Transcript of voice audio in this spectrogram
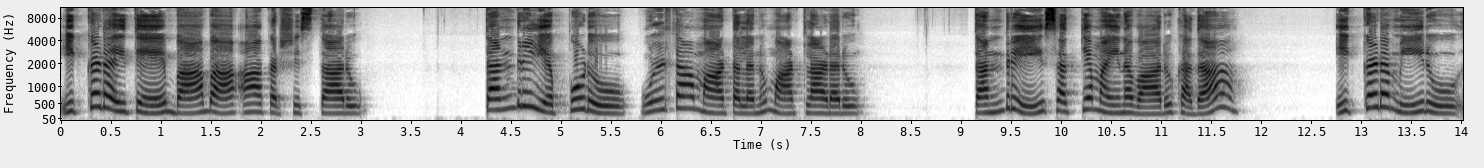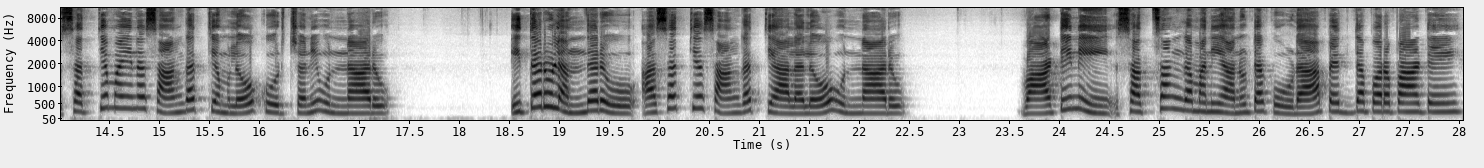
ఇక్కడైతే బాబా ఆకర్షిస్తారు. తండ్రి ఎప్పుడు ఉల్టా మాటలను మాట్లాడరు. తండ్రి సత్యమైన వారు కదా. ఇక్కడ మీరు సత్యమైన సాంగత్యంలో కూర్చొని ఉన్నారు. ఇతరులందరూ అసత్య సాంగత్యాలలో ఉన్నారు. వాటిని సత్సంగమని అనుట కూడా పెద్ద పొరపాటే.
